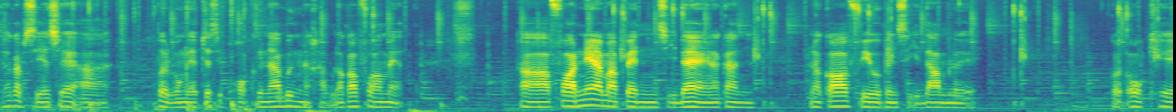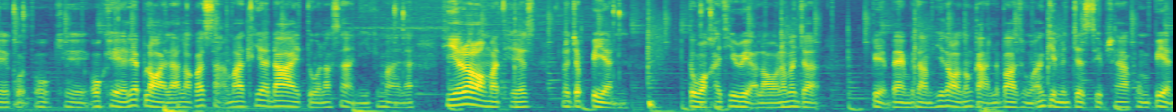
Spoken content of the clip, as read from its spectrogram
เท่ากับ char เปิดวงเล็บ 76 คือหน้าบึ้งนะครับ แล้วก็ format ฟอนต์เนี่ยมาเป็นสีแดงแล้วกัน แล้วก็ fill เป็นสีดำเลย กดโอเค กดโอเค โอเค เรียบร้อยแล้ว เราก็สามารถที่จะได้ตัวลักษณะนี้ขึ้นมาแล้ว ทีนี้เราลองมาเทส เราจะเปลี่ยนตัว criteria เราแล้วมันจะเปลี่ยนแปลงไปตามที่เราต้องการหรือเปล่าสมมติอังกฤษเป็น70 ใช่ไหมผมเปลี่ยน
